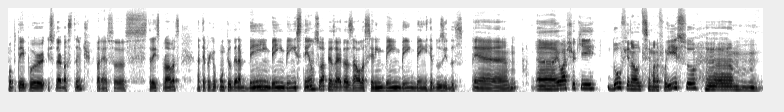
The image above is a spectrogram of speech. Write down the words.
Optei por estudar bastante para essas três provas, até porque o conteúdo era bem, bem, bem extenso, apesar das aulas serem bem, bem, bem reduzidas. É, uh, eu acho que do final de semana foi isso. Uh,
